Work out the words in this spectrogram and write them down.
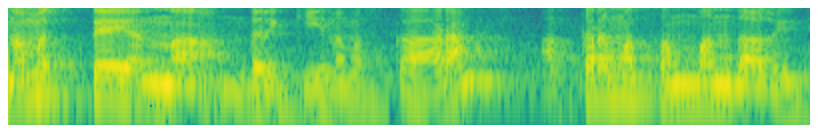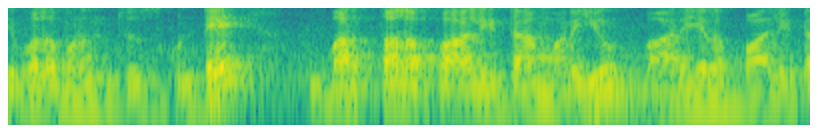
నమస్తే అన్న అందరికీ నమస్కారం. అక్రమ సంబంధాలు ఇటీవల మనం చూసుకుంటే భర్తల పాలిట మరియు భార్యల పాలిట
